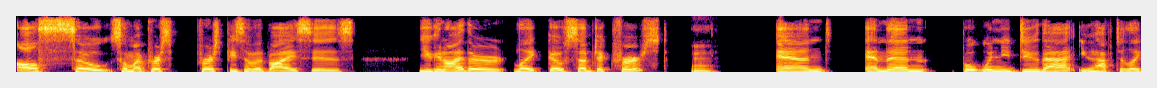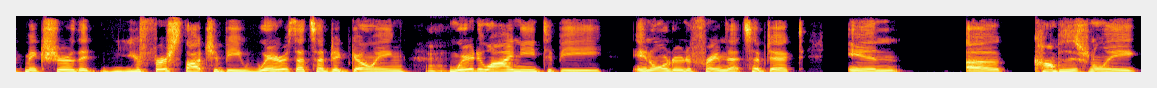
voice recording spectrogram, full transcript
also, so my first first piece of advice is you can either like go subject first, mm. And and then but when you do that, you have to like make sure that your first thought should be where is that subject going? Mm-hmm. Where do I need to be in order to frame that subject in a compositionally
